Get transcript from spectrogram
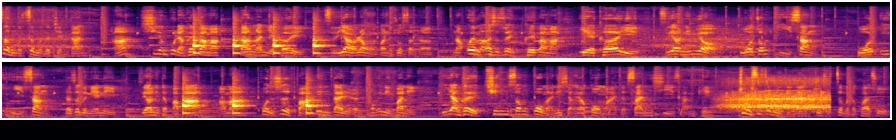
这么这么的简单啊！信用不良可以办吗？当然也可以，只要让我们帮你做审核。那未满二十岁可以办吗？也可以，只要您有国中以上、国一以上的这个年龄，只要你的爸爸妈妈或者是法定代理人同意你办理，一样可以轻松购买你想要购买的三 C 产品，就是这么简单，就是这么的快速。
